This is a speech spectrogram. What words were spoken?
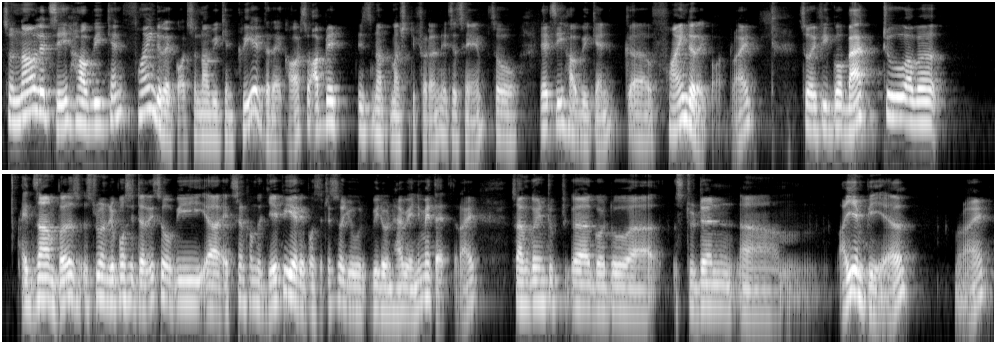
So now let's see how we can find the record. So now we can create the record. So update is not much different. It's the same. So let's see how we can uh, find a record, right? So if we go back to our examples, student repository. So we uh, extend from the JPA repository. So you we don't have any methods, right? So I'm going to uh, go to uh, student um, IMPL, right?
